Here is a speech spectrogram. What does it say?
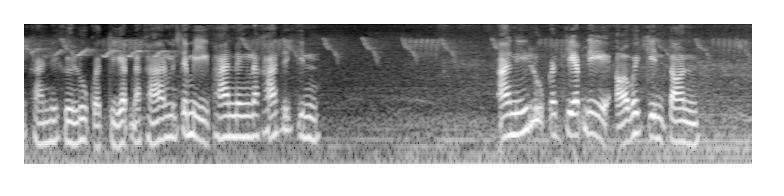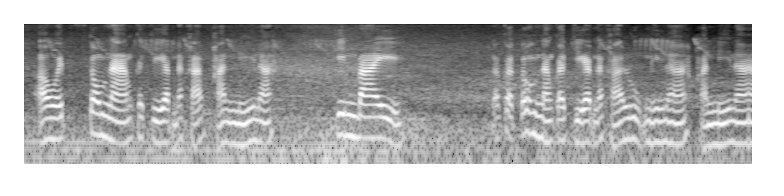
นะคะนี่คือลูกกระเจี๊ยบนะคะ มันจะมีอีกพันหนึ่งนะคะ ที่กิน อันนี้ลูกกระเจี๊ยบนี่ เอาไว้กินตอน เอาไว้ต้มน้ำกระเจี๊ยบนะคะ พันนี้นะกินใบ แล้วก็ต้มน้ำกระเจี๊ยบนะคะ ลูกนี้นะ พันนี้นะ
